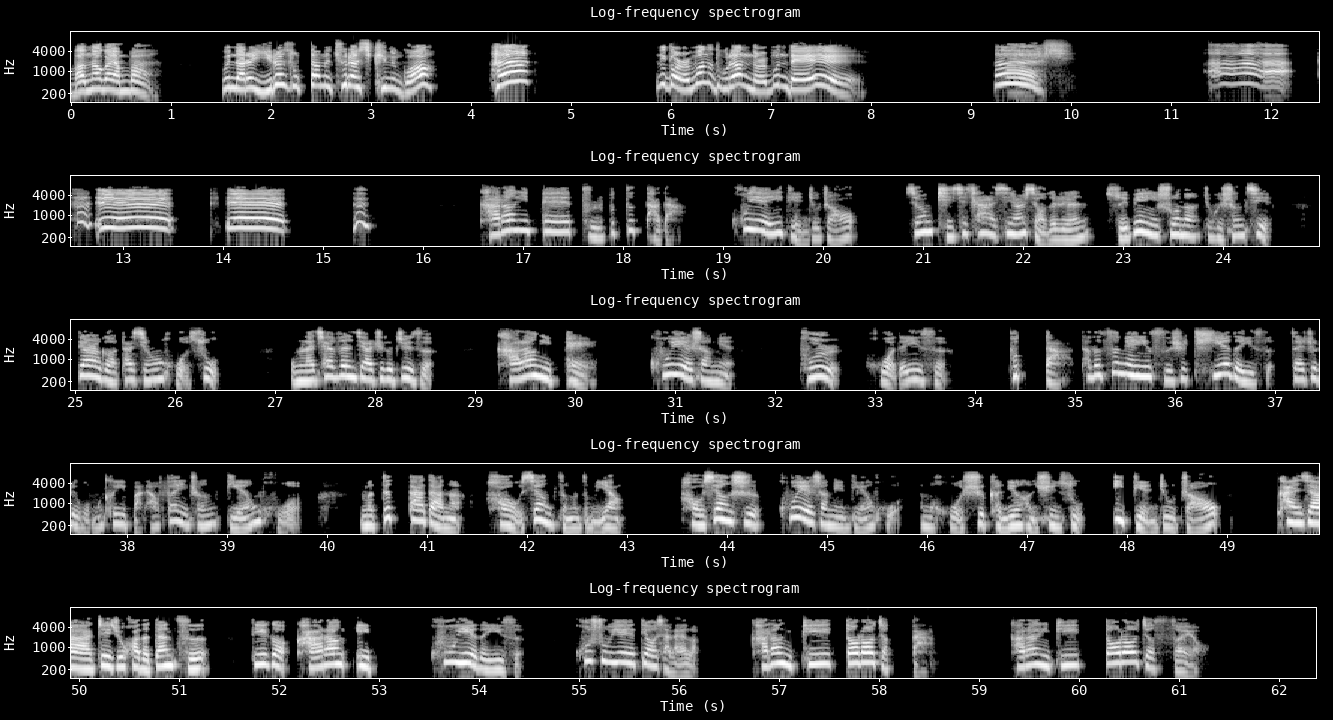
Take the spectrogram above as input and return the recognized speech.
만화가 양반. 왜 나를 이런 속담에 출연시키는 거야? 해? 네가 얼마나 도량이 넓은데. 아이씨. 아, 예, 예. 가랑잎에 불 붙듯하다. 枯叶一点就着，形容脾气差、心眼小的人，随便一说呢就会生气。第二个，它形容火速。我们来拆分一下这个句子。 卡浪一撇，枯叶上面，普尔火的意思，普达它的字面意思是贴的意思，在这里我们可以把它翻译成点火。那么的哒哒呢，好像怎么怎么样，好像是枯叶上面点火，那么火势肯定很迅速，一点就着。看一下这句话的单词，第一个卡浪一，枯叶的意思，枯树叶掉下来了，卡浪一劈叨叨叫。가랑잎이떨어졌어 요。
